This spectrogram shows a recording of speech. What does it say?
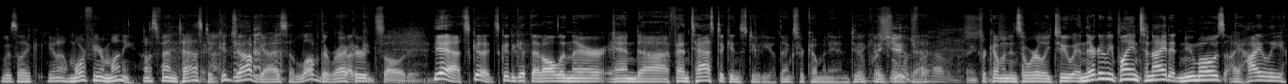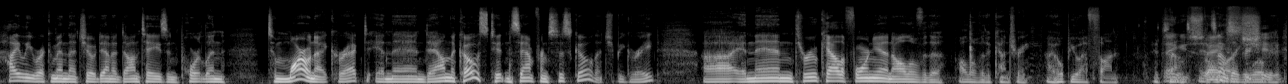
It was like, you know, more for your money. That was fantastic. Good job, guys. I love the Try to record. consolidate. Yeah, it's good. It's good to get that all in there. And uh, fantastic in studio. Thanks for coming in. Do appreciate you. that. Thanks for much. coming in so early too. And they're going to be playing tonight at Neumos. I highly, highly recommend that show down at Dante's in Portland tomorrow night, correct? And then down the coast, hitting San Francisco. That should be great. Uh, and then through California and all over the all over the country. I hope you have fun. It Thank you sounds, so it sounds like it will be.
